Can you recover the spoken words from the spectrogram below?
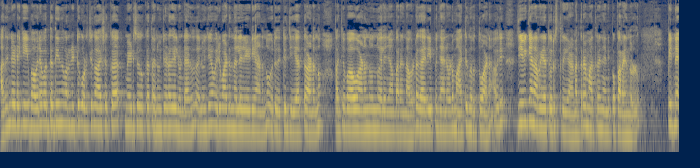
അതിന്റെ ഇടയ്ക്ക് ഈ ഭവന പദ്ധതി എന്ന് പറഞ്ഞിട്ട് കുറച്ച് കാശൊക്കെ മേടിച്ചതൊക്കെ തനുജയുടെ കയ്യിലുണ്ടായിരുന്നു. തനുജ ഒരുപാട് നല്ല ലേഡിയാണെന്നോ ഒരു തെറ്റും ചെയ്യാത്തതാണെന്നോ പഞ്ചഭാവമാണെന്നൊന്നും അല്ല ഞാൻ പറയുന്നത്. അവരുടെ കാര്യം ഇപ്പം ഞാനിവിടെ മാറ്റി നിർത്തുവാണ്. അവർ ജീവിക്കാൻ അറിയാത്ത ഒരു സ്ത്രീയാണ്. അത്ര മാത്രമേ ഞാനിപ്പോൾ പറയുന്നുള്ളൂ. പിന്നെ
